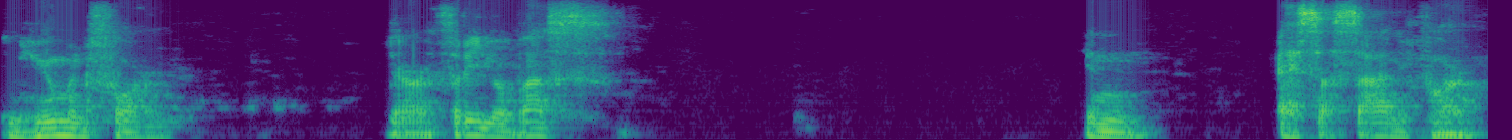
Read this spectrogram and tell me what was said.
in human form. There are three of us in Essassani form.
